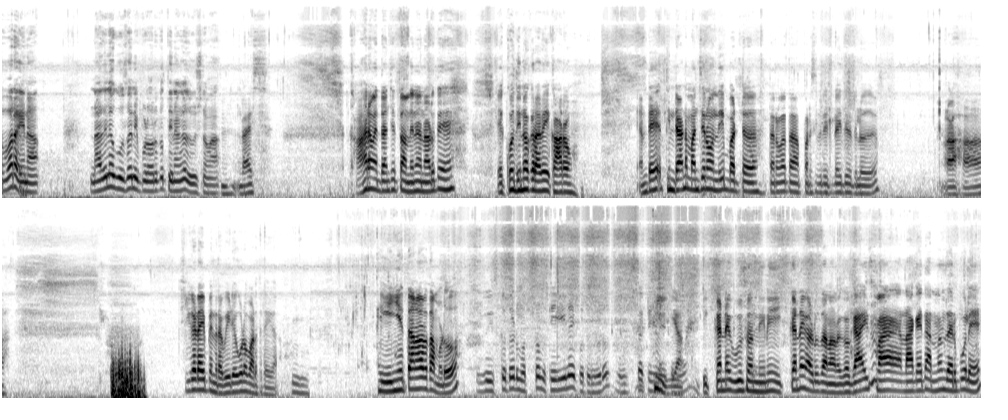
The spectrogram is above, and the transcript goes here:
ఎవరైనా నదిలో కూర్చొని ఇప్పటి వరకు తినగా చూసినావా? గాయస్ కారం అయితే అని చెప్తాను నేను అడిగితే ఎక్కువ తినకరా రే కారం. అంటే తింటా అంటే మంచిగా ఉంది బట్ తర్వాత పరిస్థితులు ఎట్లయితే తెలియదు. ఆహా. చీకటి అయిపోయిందిరా వీడియో కూడా పడతలే ఇక. ఏం చేస్తున్నారు తమ్ముడు? ఇసుకతోటి మొత్తం క్లీన్ అయిపోతుంది చూడు ఇక్కడనే కూర్చొని తిని ఇక్కడనే అడుగుతాను గాయస్ నాకైతే అన్నం సరిపోలే.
